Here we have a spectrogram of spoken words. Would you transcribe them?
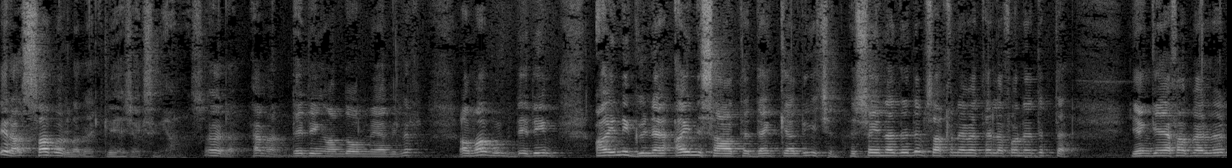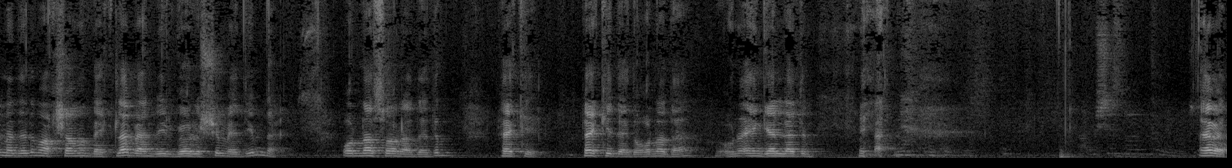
Biraz sabırla bekleyeceksin yalnız. Öyle hemen dediğin anda olmayabilir. Ama bu dediğim aynı güne, aynı saate denk geldiği için Hüseyin'e dedim sakın eve telefon edip de yengeye haber verme dedim. Akşamı bekle ben bir görüşüm edeyim de. Ondan sonra dedim peki, peki dedi ona da. Onu engelledim. Şey evet.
